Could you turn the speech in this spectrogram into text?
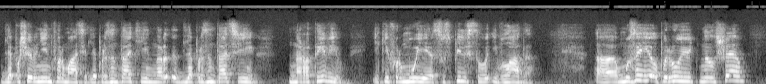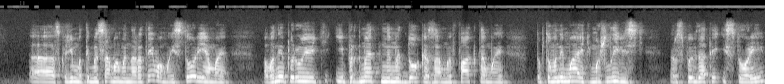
для поширення інформації, для презентації для презентації наративів, які формує суспільство і влада. Музеї оперують не лише, скажімо, тими самими наративами, історіями, а вони оперують і предметними доказами, фактами, тобто вони мають можливість розповідати історії,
